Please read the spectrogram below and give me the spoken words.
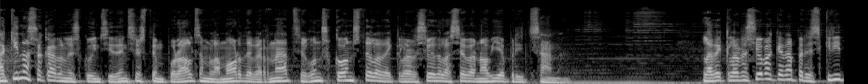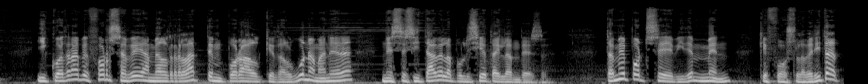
Aquí no s'acaben les coincidències temporals amb la mort de Bernat, segons consta la declaració de la seva nòvia Pritsana. La declaració va quedar per escrit i quadrava força bé amb el relat temporal que, d'alguna manera, necessitava la policia tailandesa. També pot ser, evidentment, que fos la veritat.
